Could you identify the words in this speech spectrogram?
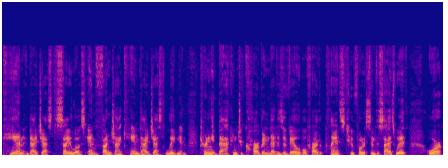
can digest cellulose and fungi can digest lignin, turning it back into carbon that is available for either plants to photosynthesize with or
